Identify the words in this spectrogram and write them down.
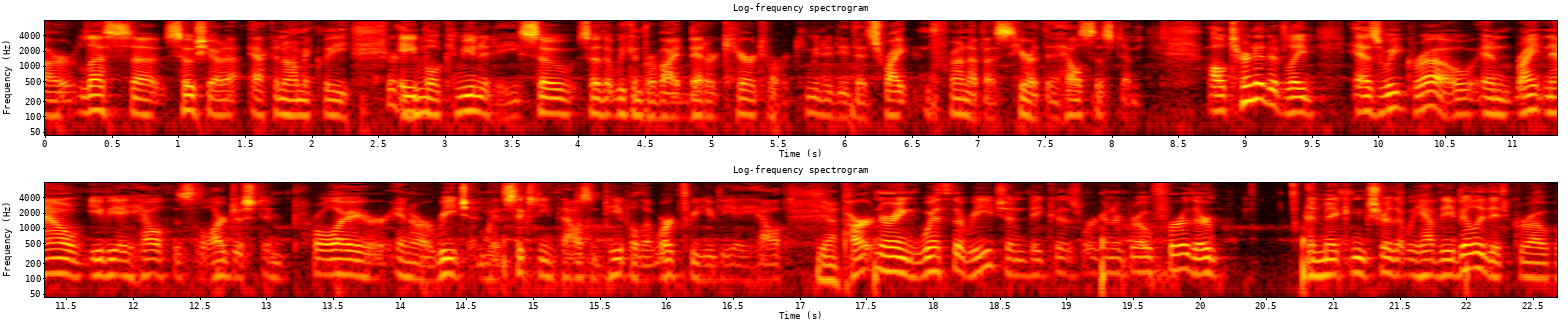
our less uh, socioeconomically sure. able mm-hmm. community so so that we can provide better care to our community that's right in front of us here at the health system. Alternatively, as we grow, and right now UVA Health is the largest employer in our region. We have 16,000 people that work for UVA Health, yeah. partnering with the region because we're going to grow further and making sure that we have the ability to grow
